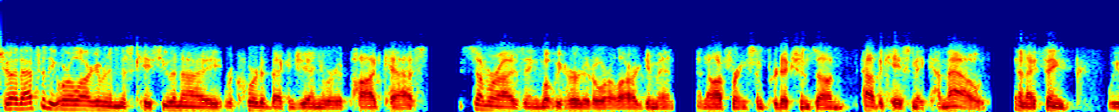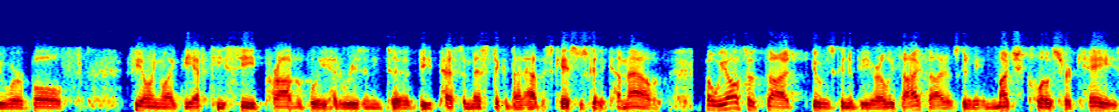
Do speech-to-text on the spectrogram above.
Judd, after the oral argument in this case, you and I recorded back in January a podcast summarizing what we heard at oral argument and offering some predictions on how the case may come out. And I think we were both feeling like the FTC probably had reason to be pessimistic about how this case was going to come out. But we also thought it was going to be, or at least I thought it was going to be a much closer case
